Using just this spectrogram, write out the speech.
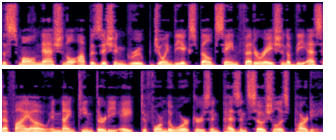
The small national opposition group joined the expelled Seine Federation of the SFIO in 1938 to form the Workers' and Peasants' Socialist Party.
